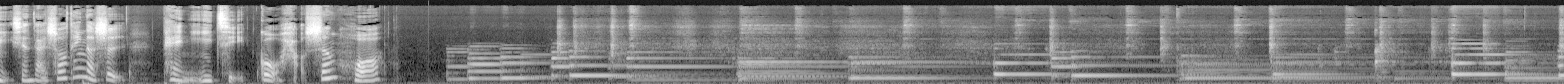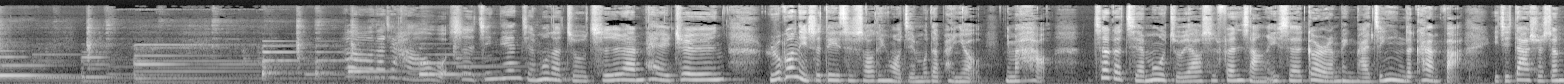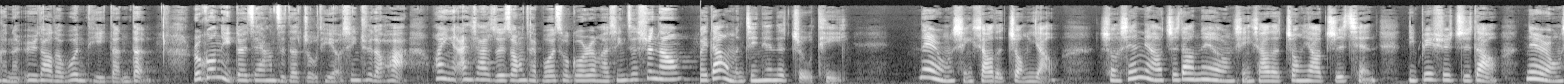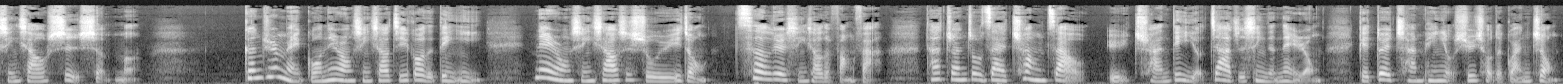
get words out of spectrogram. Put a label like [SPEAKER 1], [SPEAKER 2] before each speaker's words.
[SPEAKER 1] 你现在收听的是陪你一起过好生活。今天节目的主持人佩君。如果你是第一次收听我节目的朋友，你们好。这个节目主要是分享一些个人品牌经营的看法，以及大学生可能遇到的问题等等。如果你对这样子的主题有兴趣的话，欢迎按下追踪，才不会错过任何新资讯哦。回到我们今天的主题，内容行销的重要。首先，你要知道内容行销的重要之前，你必须知道内容行销是什么。根据美国内容行销机构的定义，内容行销是属于一种策略行销的方法。它专注在创造与传递有价值性的内容，给对产品有需求的观众。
